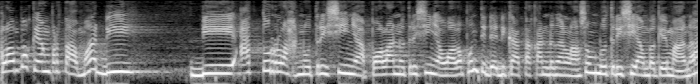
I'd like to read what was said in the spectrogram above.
Kelompok yang pertama di diaturlah nutrisinya, pola nutrisinya walaupun tidak dikatakan dengan langsung nutrisi yang bagaimana,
